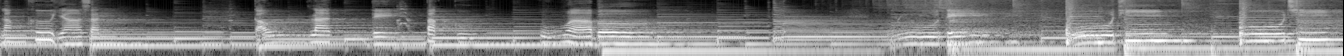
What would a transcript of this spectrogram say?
人去野山，高力的北骨有啊无？有地有天有星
